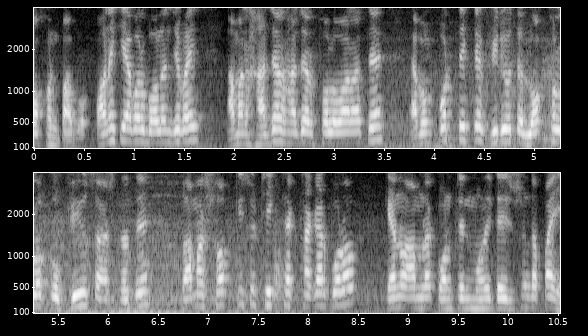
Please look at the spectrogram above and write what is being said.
কখন পাবো? অনেকে আবার বলেন যে, ভাই, আমার হাজার হাজার ফলোয়ার আছে এবং প্রত্যেকটা ভিডিওতে লক্ষ লক্ষ ভিউস আসতেছে। তো আমার সব কিছু ঠিকঠাক থাকার পরও কেন আমরা কন্টেন্ট মনিটাইজেশনটা পাই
